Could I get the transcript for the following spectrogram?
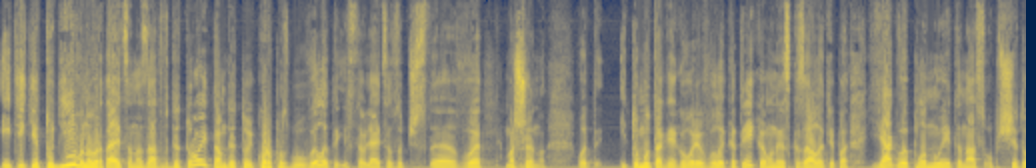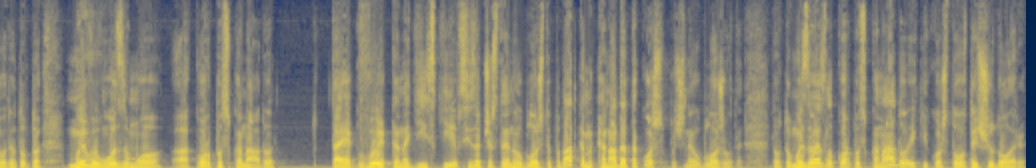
І тільки тоді воно вертається назад в Детройт, там, де той корпус був вилитий, і вставляється в, е, машину. От і тому, так як говорив Велика Трійка, вони сказали: типу, як ви плануєте нас обсчитувати? Тобто, ми вивозимо корпус в Канаду. Та як ви канадійські всі запчастини обложите податками, Канада також почне обложувати. Тобто ми завезли корпус в Канаду, який коштував 1000 доларів.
